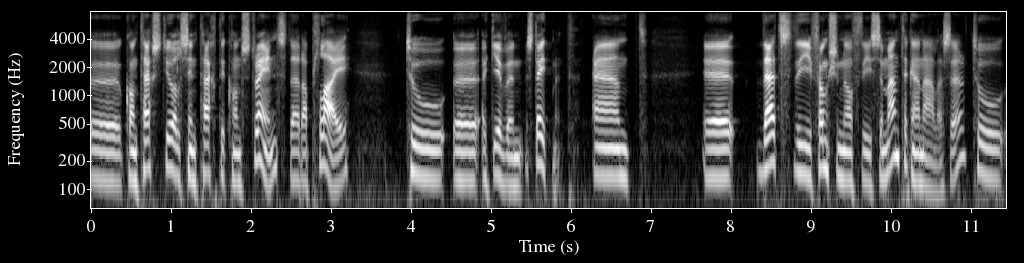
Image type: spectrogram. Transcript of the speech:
uh contextual syntactic constraints that apply to uh, a given statement. And uh, that's the function of the semantic analyzer to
